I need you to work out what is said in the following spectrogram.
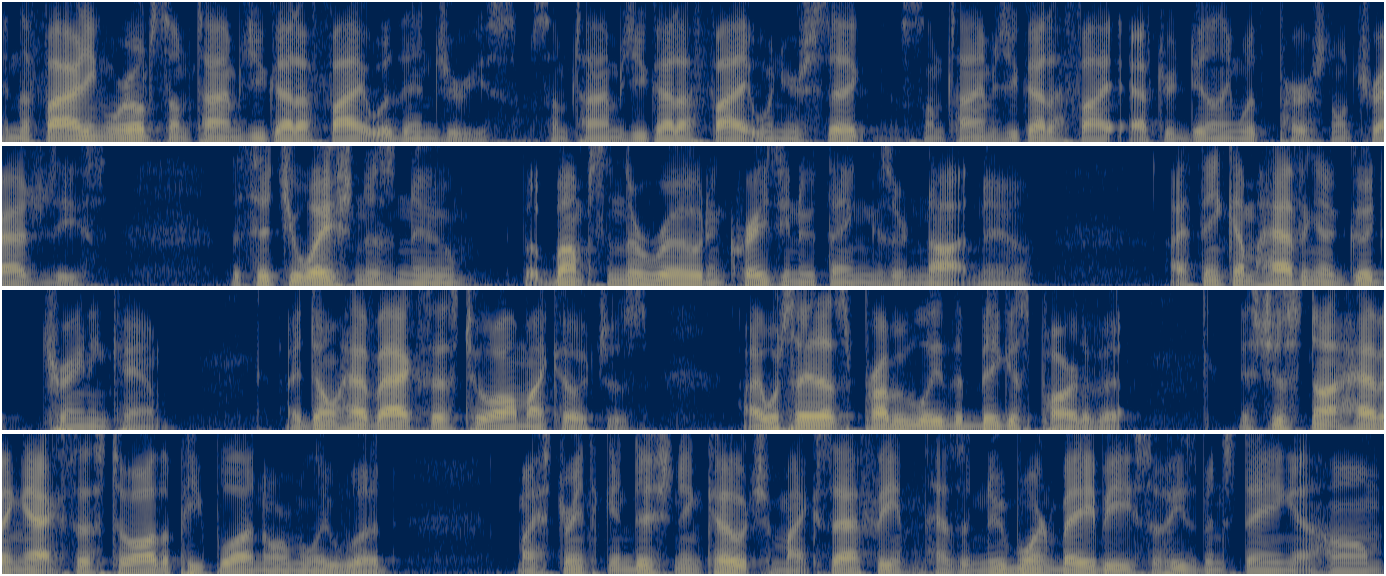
In the fighting world, sometimes you got to fight with injuries. Sometimes you got to fight when you're sick. Sometimes you got to fight after dealing with personal tragedies. The situation is new, but bumps in the road and crazy new things are not new. I think I'm having a good training camp. I don't have access to all my coaches. I would say that's probably the biggest part of it. It's just not having access to all the people I normally would. My strength conditioning coach, Mike Safi, has a newborn baby, so he's been staying at home.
